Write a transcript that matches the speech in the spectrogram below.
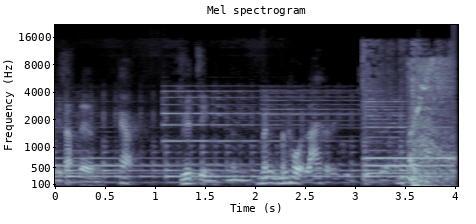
บริษัทเดิมครับชีวิตจริงมันมันมันโหดร้ายกว่าที่คุณคิดเลย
